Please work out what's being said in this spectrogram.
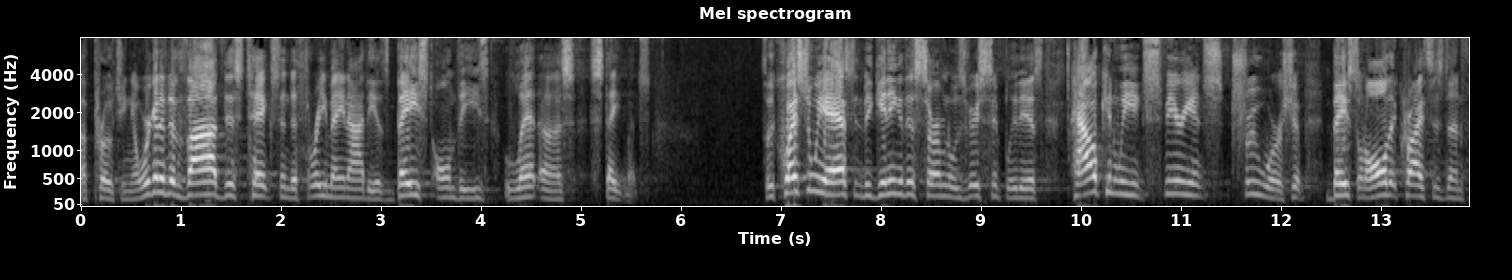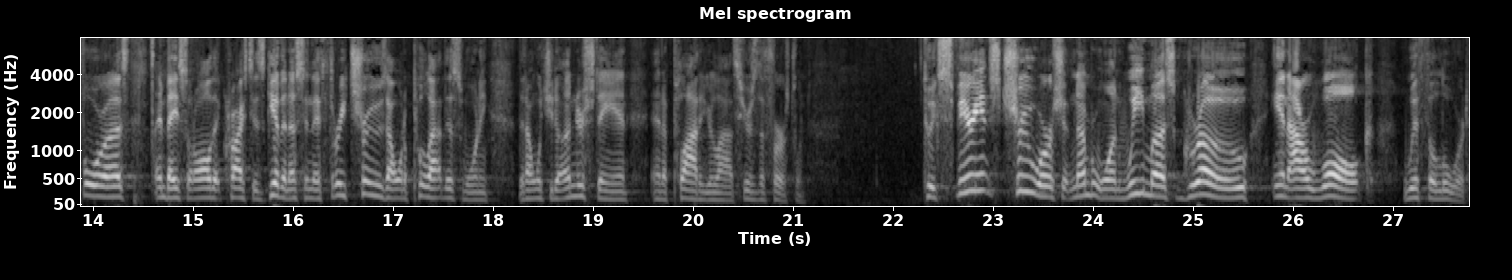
approaching. Now, we're going to divide this text into three main ideas based on these let us statements. So, the question we asked at the beginning of this sermon was very simply this How can we experience true worship based on all that Christ has done for us and based on all that Christ has given us? And there are three truths I want to pull out this morning that I want you to understand and apply to your lives. Here's the first one. To experience true worship, number one, we must grow in our walk with the Lord.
